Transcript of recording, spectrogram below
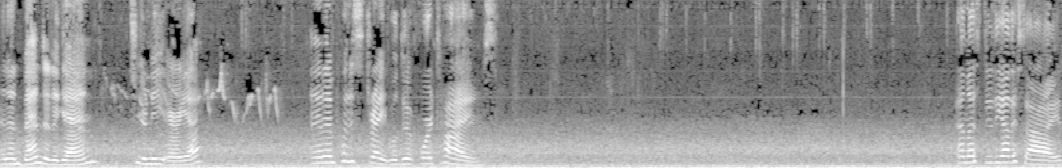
And then bend it again to your knee area. And then put it straight. We'll do it four times. And let's do the other side.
